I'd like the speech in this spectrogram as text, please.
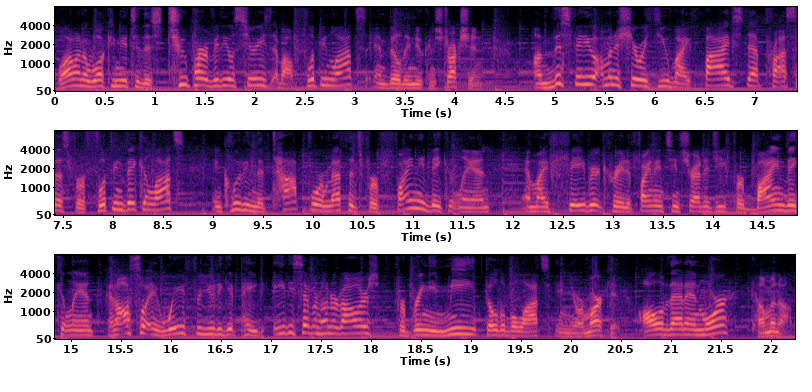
Well, I want to welcome you to this two-part video series about flipping lots and building new construction. On this video, I'm going to share with you my five-step process for flipping vacant lots, including the top four methods for finding vacant land and my favorite creative financing strategy for buying vacant land, and also a way for you to get paid $8,700 for bringing me buildable lots in your market. All of that and more coming up.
